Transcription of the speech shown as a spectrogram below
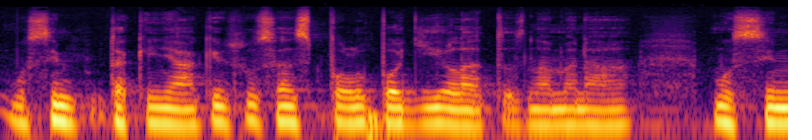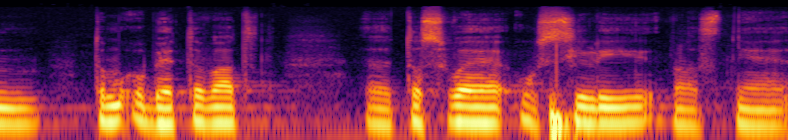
musím taky nějakým způsobem spolu podílet. To znamená, musím tomu obětovat to svoje úsilí, vlastně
